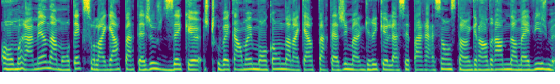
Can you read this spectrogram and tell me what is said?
On me ramène à mon texte sur la garde partagée où je disais que je trouvais quand même mon compte dans la garde partagée malgré que la séparation c'était un grand drame dans ma vie. Je me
